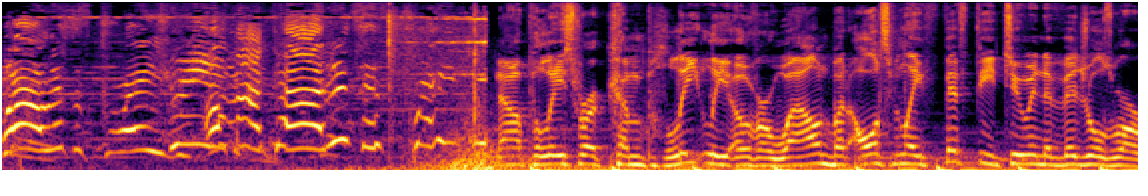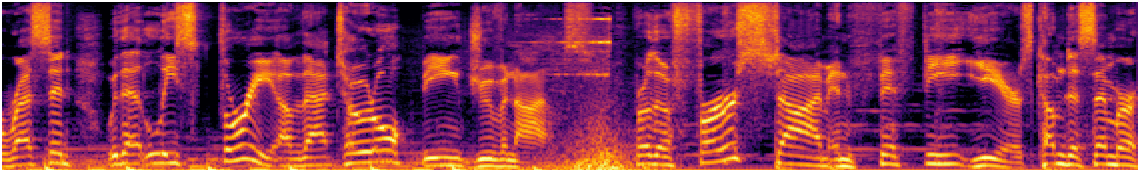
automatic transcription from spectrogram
Wow, this is crazy! Oh my God, this crazy! Now, police were completely overwhelmed, but ultimately 52 individuals were arrested, with at least three of that total being juveniles. For the first time in 50 years, come December,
